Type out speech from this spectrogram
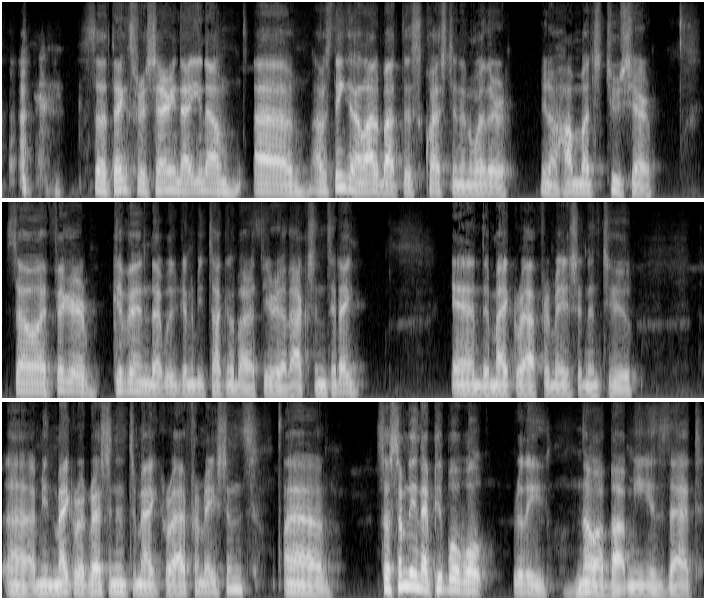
so, thanks for sharing that. You know, uh, I was thinking a lot about this question and whether, you know, how much to share. So, I figure, given that we're going to be talking about a theory of action today and the micro affirmation into, uh, I mean, microaggression into micro affirmations uh, so something that people won't really know about me is that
